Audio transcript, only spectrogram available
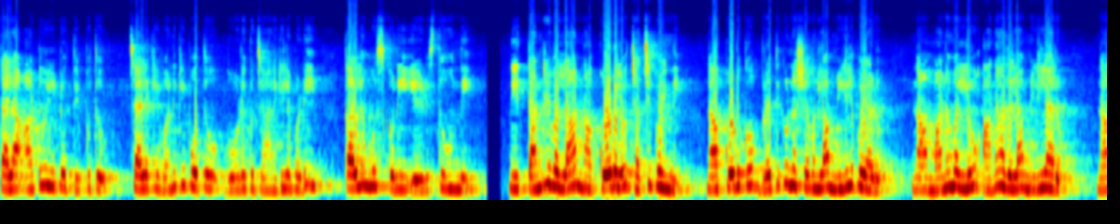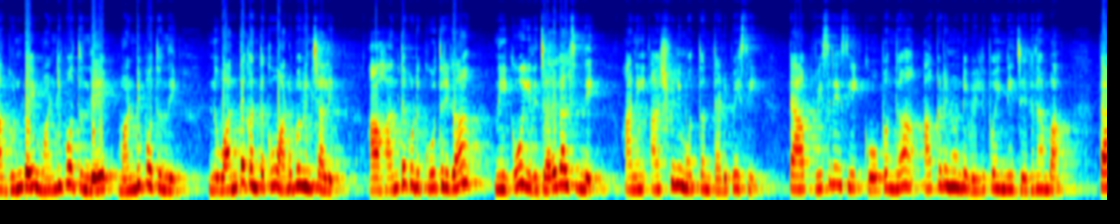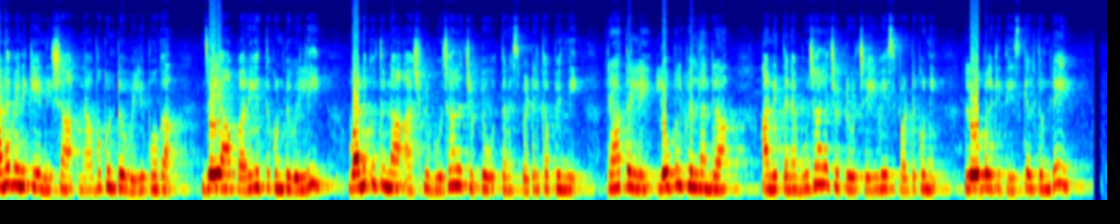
తల అటూ ఇటూ తిప్పుతూ చలికి వణికిపోతూ గోడకు జారగిలపడి కళ్ళు మూసుకొని ఏడుస్తూ ఉంది. నీ తండ్రి వల్ల నా కోడలు చచ్చిపోయింది. నా కొడుకు బ్రతికున్న శవంలా మిగిలిపోయాడు. నా మనవళ్ళు అనాథలా మిగిలారు. నా గుండె మండిపోతుందే మండిపోతుంది. నువ్వంతకంతకు అనుభవించాలి. ఆ హంతకుడి కూతురిగా నీకు ఇది జరగాల్సిందే అని అశ్విని మొత్తం తడిపేసి ట్యాప్ విసిరేసి కోపంగా అక్కడి నుండి వెళ్ళిపోయింది జగదాంబ. తన వెనుకే నిష నవ్వుకుంటూ వెళ్ళిపోగా జయ పరిగెత్తుకుంటూ వెళ్ళి వణుకుతున్న అశ్వి భుజాల చుట్టూ తన స్వెటర్ కప్పింది. రా తల్లి లోపలికి వెళ్దాన్రా అని తన భుజాల చుట్టూ చేయి వేసి పట్టుకుని లోపలికి తీసుకెళ్తుంటే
